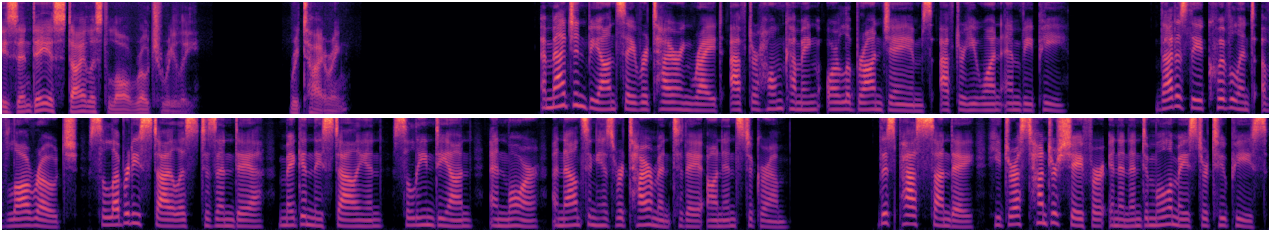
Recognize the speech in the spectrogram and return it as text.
Is Zendaya stylist Law Roach really retiring? Imagine Beyonce retiring right after Homecoming or LeBron James after he won MVP. That is the equivalent of Law Roach, celebrity stylist to Zendaya, Megan Thee Stallion, Celine Dion, and more, announcing his retirement today on Instagram. This past Sunday, he dressed Hunter Schafer in an Endemol two piece,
